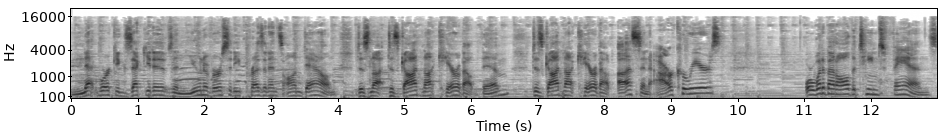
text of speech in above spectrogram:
network executives and university presidents on down. Does not does God not care about them? Does God not care about us and our careers? Or what about all the team's fans?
